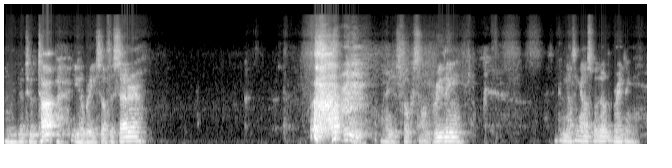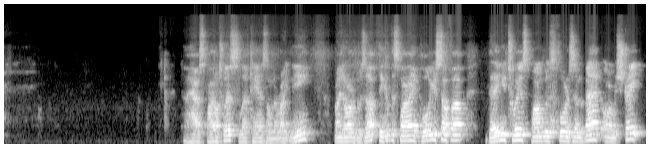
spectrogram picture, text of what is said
And we go to the top, you're to bring yourself to center. And just focus on breathing. Think of nothing else but the breathing. Now have spinal twist. Left hand's on the right knee. Right arm goes up. Think of the spine. Pull yourself up. Then you twist. Palm goes forward and the back. Arm is straight.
